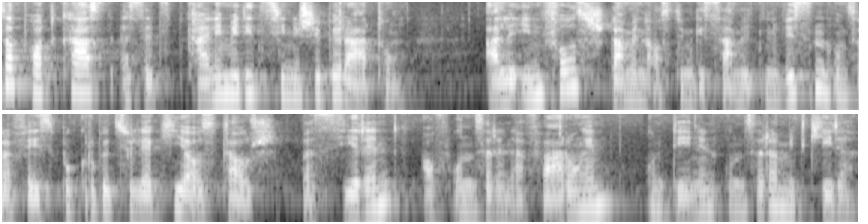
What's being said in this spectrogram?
Dieser Podcast ersetzt keine medizinische Beratung. Alle Infos stammen aus dem gesammelten Wissen unserer Facebook-Gruppe Zöliakieaustausch, basierend auf unseren Erfahrungen und denen unserer Mitglieder.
